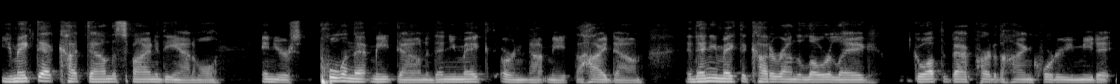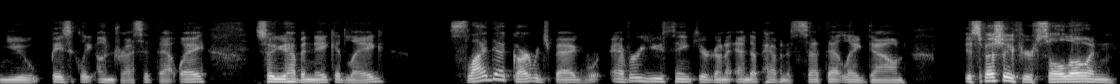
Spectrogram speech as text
you make that cut down the spine of the animal and you're pulling that meat down and then you make or not meat the hide down. And then you make the cut around the lower leg go up the back part of the hind quarter you meet it and you basically undress it that way. So you have a naked leg. Slide that garbage bag wherever you think you're going to end up having to set that leg down especially if you're solo and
